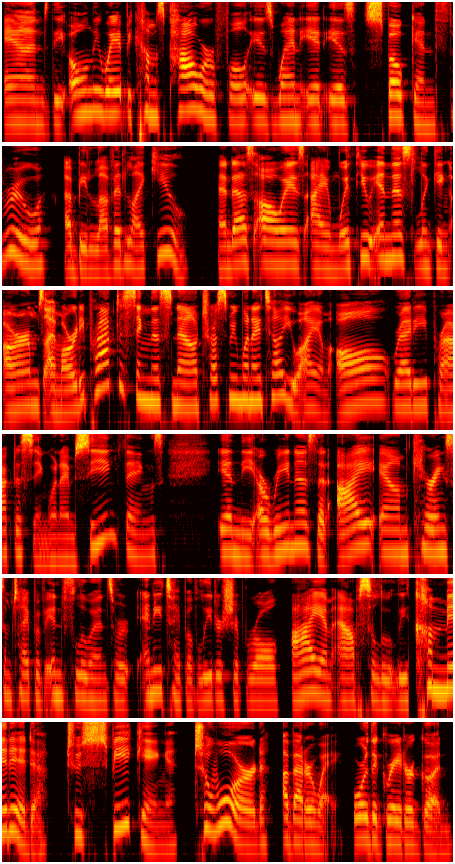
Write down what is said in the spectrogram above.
And the only way it becomes powerful is when it is spoken through a beloved like you. And as always, I am with you in this, linking arms. I'm already practicing this now. Trust me when I tell you, I am already practicing. When I'm seeing things in the arenas that I am carrying some type of influence or any type of leadership role, I am absolutely committed to speaking toward a better way or the greater good.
